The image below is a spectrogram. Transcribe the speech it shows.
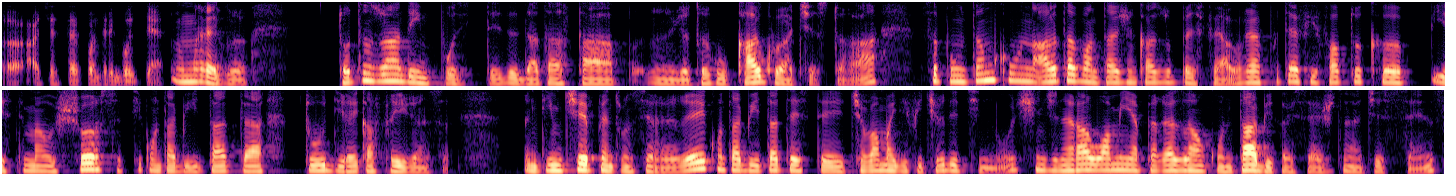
Uh, această contribuție. În regulă. Tot în zona de impozite, de data asta în legătură cu calculul acestora, să punctăm că un alt avantaj în cazul PFA-uri ar putea fi faptul că este mai ușor să ții contabilitatea tu direct ca freelancer. În timp ce pentru un SRR, contabilitatea este ceva mai dificil de ținut și în general oamenii apelează la un contabil care să-i ajute în acest sens,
